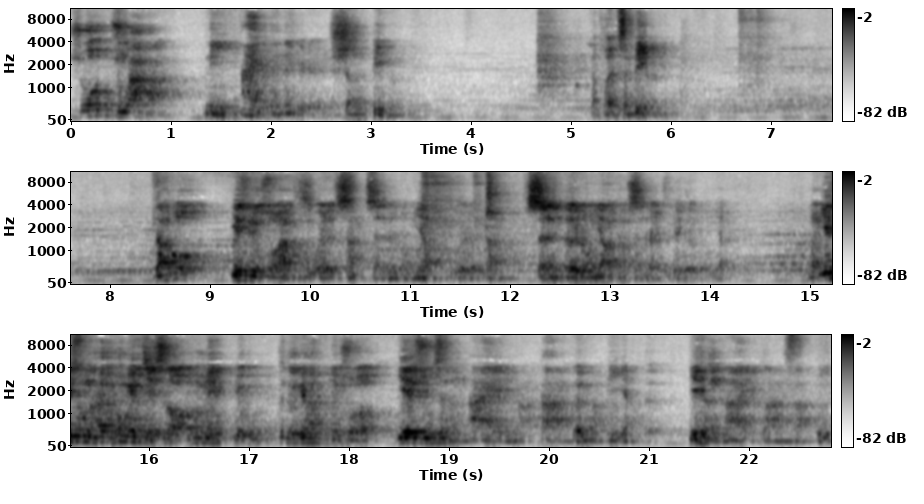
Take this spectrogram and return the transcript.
说：“主啊。”你爱的那个人生病了，讲出来生病了，然后耶稣就说啊，这是为了上神的荣耀，为了让神得荣耀，叫神的儿子可以得荣耀。然后耶稣呢，他后面有解释哦，后面有这个约翰福音就说，耶稣是很爱马大跟玛利亚的，也很爱拉撒路，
